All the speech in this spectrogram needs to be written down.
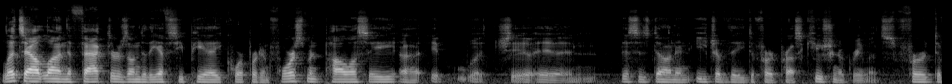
Let's outline the factors under the FCPA corporate enforcement policy, uh, it, which uh, this is done in each of the deferred prosecution agreements. For De-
